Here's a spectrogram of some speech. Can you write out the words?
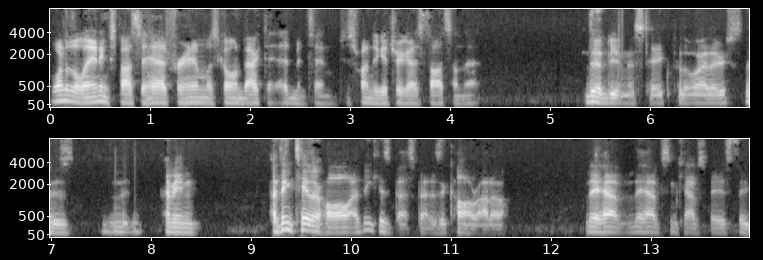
one of the landing spots they had for him was going back to Edmonton. Just wanted to get your guys' thoughts on that. That'd be a mistake for the Oilers. There's, I mean, I think Taylor Hall. I think his best bet is at Colorado. They have they have some cap space. They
